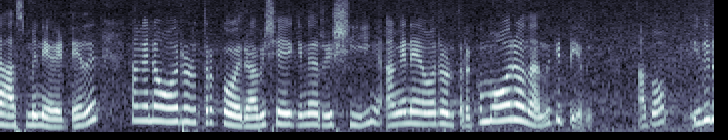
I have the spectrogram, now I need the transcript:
ജാസ്മിനെയാണ് കിട്ടിയത്. അങ്ങനെ ഓരോരുത്തർക്കും ഓരോ. അഭിഷേകിന് ഋഷി അങ്ങനെ ഓരോരുത്തർക്കും ഓരോന്നാണ് കിട്ടിയത്. അപ്പോൾ ഇതിൽ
